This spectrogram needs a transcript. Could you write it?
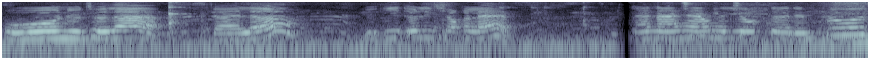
โอ้นูเทลล่าสกายเลอร์ you eat only chocolate Nana have a yogurt and fruit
